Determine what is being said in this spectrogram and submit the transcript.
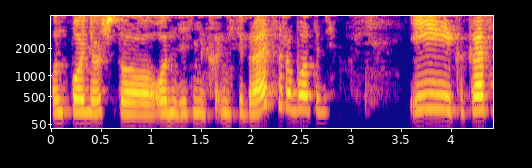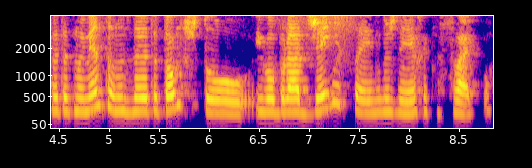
он понял, что он здесь не, не собирается работать. И как раз в этот момент он узнает о том, что его брат женится, и ему нужно ехать на свадьбу.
